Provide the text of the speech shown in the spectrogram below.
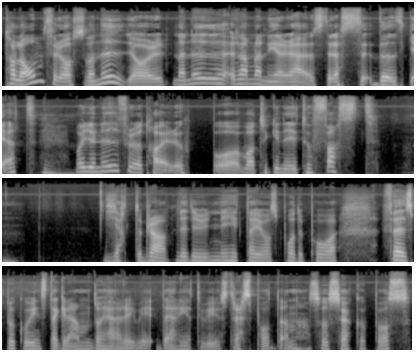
tala om för oss vad ni gör när ni ramlar ner i det här stressdiket. Mm. Vad gör ni för att ta er upp och vad tycker ni är tuffast? Jättebra. Vi, ni hittar ju oss både på Facebook och Instagram. Då här är vi, där heter vi ju Stresspodden. Så sök upp oss.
